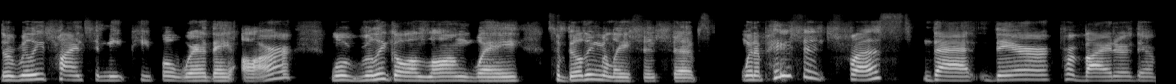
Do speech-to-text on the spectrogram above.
they're really trying to meet people where they are will really go a long way to building relationships. When a patient trusts that their provider, their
